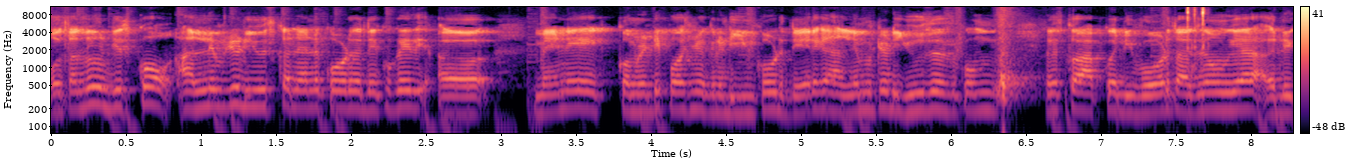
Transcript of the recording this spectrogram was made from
और तब जिसको अनलिमिटेड यूज़ करने वाले कोड देखो कि मैंने कम्युनिटी पोस्ट में एक रिडीम कोड दे रखा है अनलिमिटेड यूज़ को इसको आपको रिवॉर्ड बता दूँ यार,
